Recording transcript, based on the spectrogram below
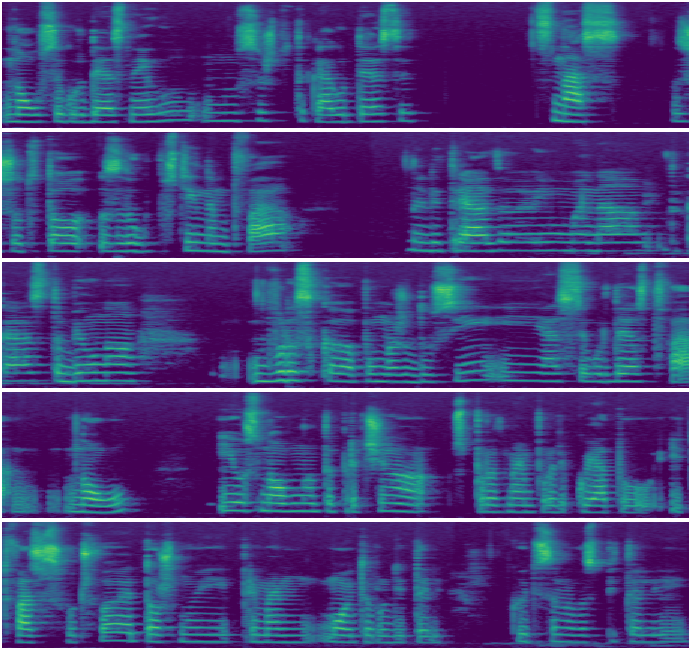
много се гордея с него, но също така гордея се с нас. Защото то, за да го постигнем това, нали, трябва да имаме една така стабилна връзка помежду си и аз се гордея с това много. И основната причина, според мен, поради която и това се случва, е точно и при мен моите родители, които са ме възпитали,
